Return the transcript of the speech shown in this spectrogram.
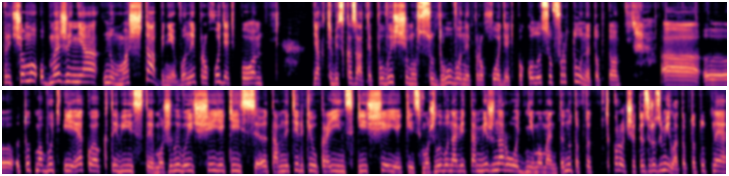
Причому обмеження ну, масштабні. Вони проходять по. Як тобі сказати, по вищому суду вони проходять по колесу фортуни. Тобто а, е, тут, мабуть, і екоактивісти, можливо, і ще якісь е, там не тільки українські, ще якісь, можливо, навіть там міжнародні моменти. Ну тобто, коротше, ти зрозуміла. Тобто, тут не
